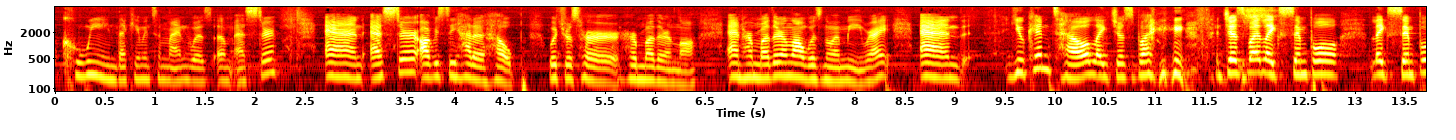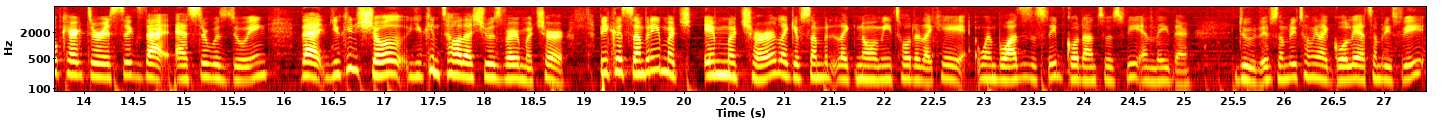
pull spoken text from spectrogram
queen that came into mind was um, Esther, and Esther obviously had a help, which was her her mother-in-law, and her mother-in-law was Noemi, right? And you can tell like just by just by like simple like simple characteristics that Esther was doing that you can show you can tell that she was very mature. Because somebody much immature like if somebody like Noemi told her like hey when Boaz is asleep go down to his feet and lay there. Dude if somebody told me like go lay at somebody's feet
